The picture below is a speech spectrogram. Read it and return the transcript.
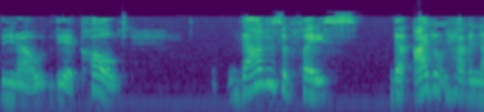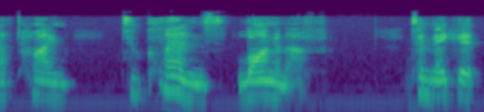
you know, the occult, that is a place that I don't have enough time to cleanse long enough to make it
